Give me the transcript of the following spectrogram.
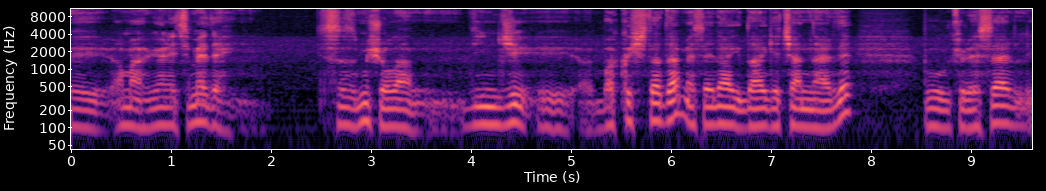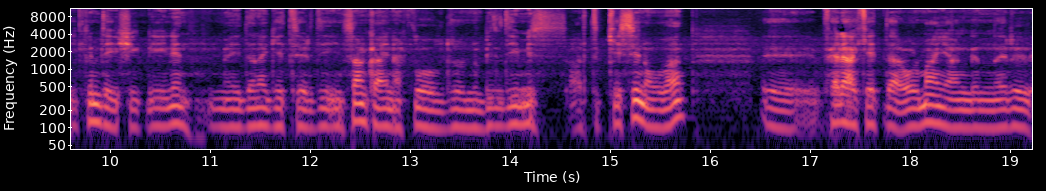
e, ama yönetime de sızmış olan dinci e, bakışta da mesela daha geçenlerde bu küresel iklim değişikliğinin meydana getirdiği insan kaynaklı olduğunu bildiğimiz artık kesin olan e, felaketler, orman yangınları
